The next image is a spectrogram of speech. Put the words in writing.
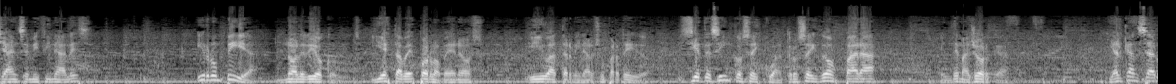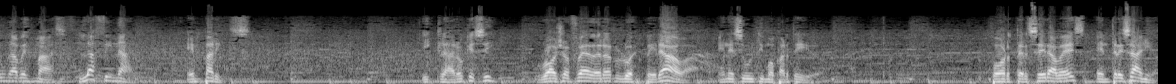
Ya en semifinales, irrumpía Nole Djokovic y esta vez por lo menos iba a terminar su partido. 7-5, 6-4, 6-2 para el de Mallorca y alcanzar una vez más la final en París. Y claro que sí, Roger Federer lo esperaba en ese último partido. Por tercera vez en tres años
